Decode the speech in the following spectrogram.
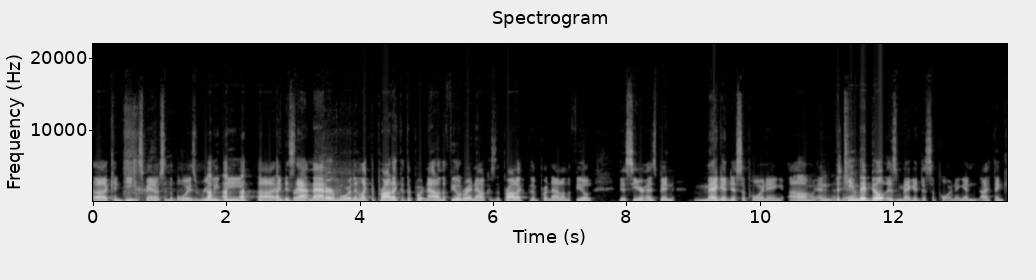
uh, can Dean Spanos and the boys really be, uh, and does Right. that matter more than like the product that they're putting out on the field right now? Because the product they're putting out on the field this year has been mega disappointing, um, Oh, and goodness, the team yeah. they built is mega disappointing, and I think.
